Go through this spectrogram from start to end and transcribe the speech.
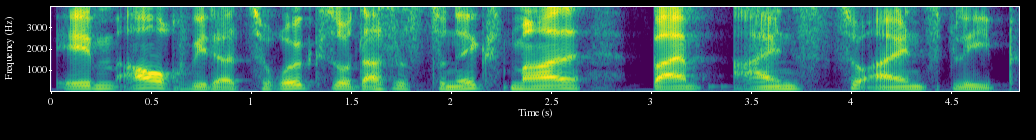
eben auch wieder zurück, sodass es zunächst mal beim 1 zu 1 blieb.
